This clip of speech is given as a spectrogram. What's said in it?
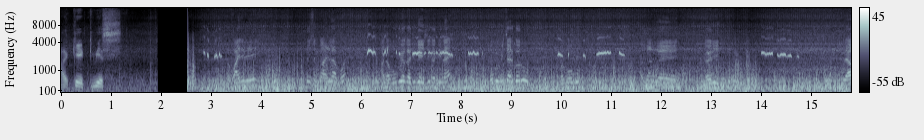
R K T V S. Finally station काढलं आपण. आता बघूया कधी घ्यायची कधी नाही. बघू विचार करू. मग बघू. चाललंय घरी. त्या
